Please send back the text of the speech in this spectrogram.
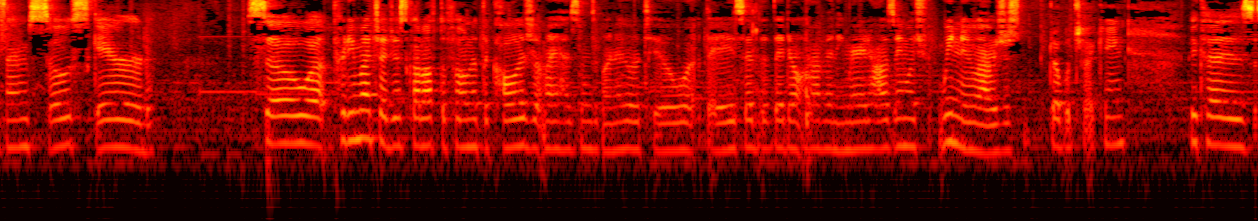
Guys, I'm so scared. So uh, pretty much I just got off the phone with the college that my husband's going to go to. They said that they don't have any married housing, which we knew. I was just double checking because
